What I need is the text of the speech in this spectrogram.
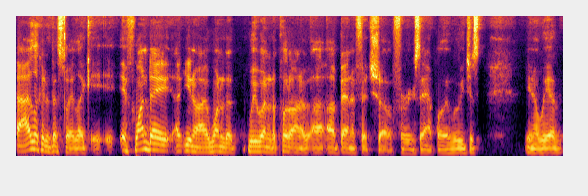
I look at it this way: like if one day, uh, you know, I wanted to, we wanted to put on a, a benefit show, for example, and we just, you know, we have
